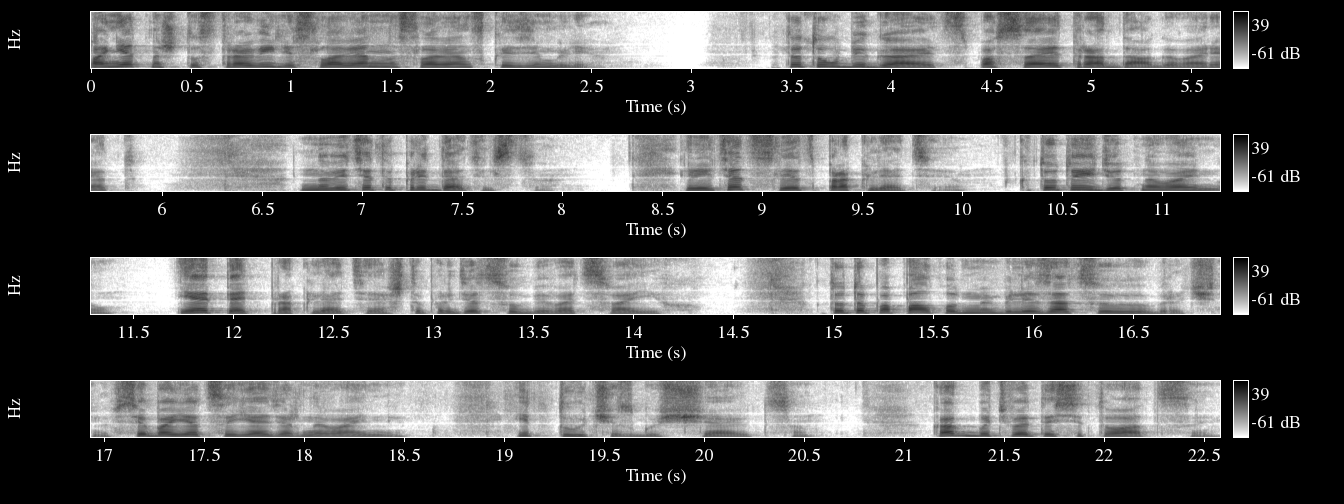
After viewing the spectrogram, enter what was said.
Понятно, что стравили славян на славянской земле. Кто-то убегает, спасает рода, говорят. Но ведь это предательство. И летят вслед проклятия. Кто-то идет на войну. И опять проклятие, что придется убивать своих. Кто-то попал под мобилизацию выборочно. Все боятся ядерной войны. И тучи сгущаются. Как быть в этой ситуации?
